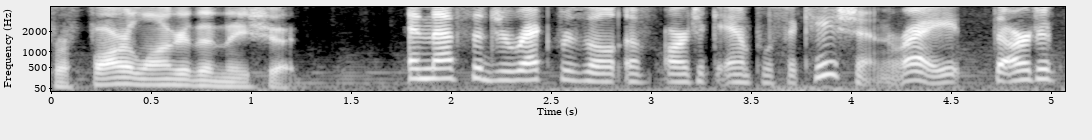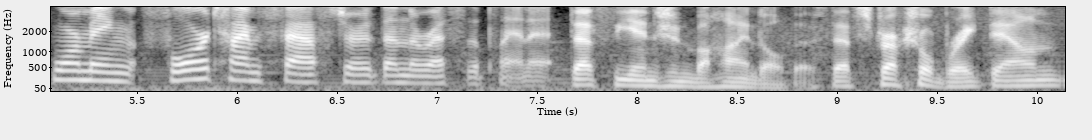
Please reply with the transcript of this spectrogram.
for far longer than they should. And that's the direct result of Arctic amplification, right? The Arctic warming four times faster than the rest of the planet. That's the engine behind all this. That structural breakdown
